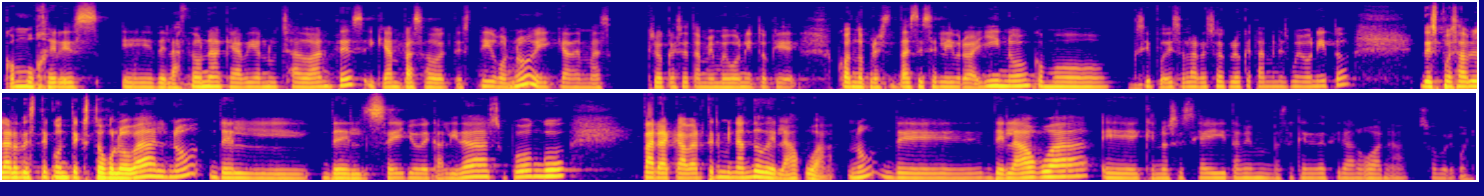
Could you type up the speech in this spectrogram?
con mujeres eh, de la zona que habían luchado antes y que han pasado el testigo, ¿no? Y que además creo que eso también muy bonito que cuando presentaste ese libro allí, ¿no? Como si podéis hablar de eso, creo que también es muy bonito. Después hablar de este contexto global, ¿no? Del, del sello de calidad, supongo para acabar terminando del agua, ¿no? De- del agua, eh, que no sé si ahí también vas a querer decir algo, Ana, sobre, bueno,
